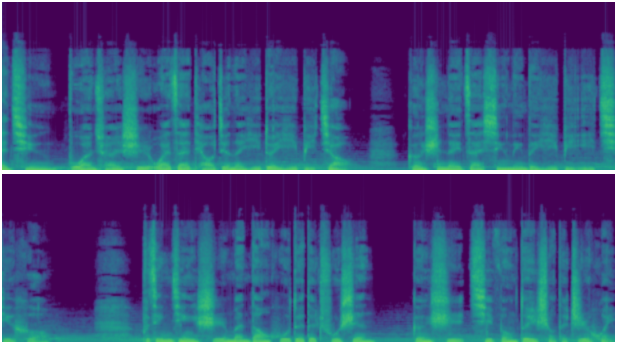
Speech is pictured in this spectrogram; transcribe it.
爱情不完全是外在条件的一对一比较，更是内在心灵的一比一契合。不仅仅是门当户对的出身，更是棋逢对手的智慧。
